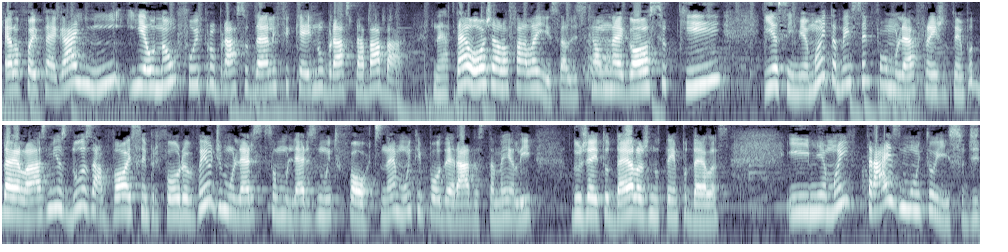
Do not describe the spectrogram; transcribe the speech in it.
ela foi pegar em mim e eu não fui pro braço dela e fiquei no braço da babá. Né? Até hoje ela fala isso. Ela disse que é um negócio que. E assim, minha mãe também sempre foi mulher à frente do tempo dela. As minhas duas avós sempre foram. Eu venho de mulheres que são mulheres muito fortes, né? Muito empoderadas também ali, do jeito delas, no tempo delas. E minha mãe traz muito isso, de,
